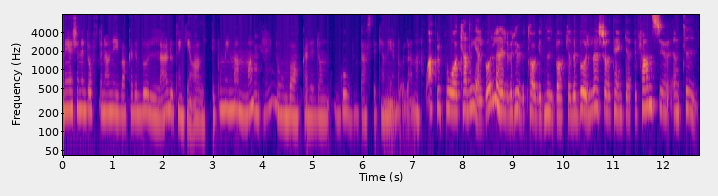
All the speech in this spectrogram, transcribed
Och när jag känner doften av nybakade bullar då tänker jag alltid på min mamma mm -hmm. för hon bakade de godaste kanelbullarna. Och apropå kanelbullar eller överhuvudtaget nybakade bullar så tänker jag att det fanns ju en tid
